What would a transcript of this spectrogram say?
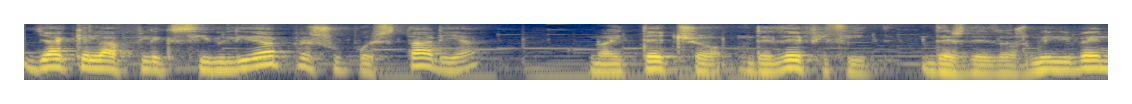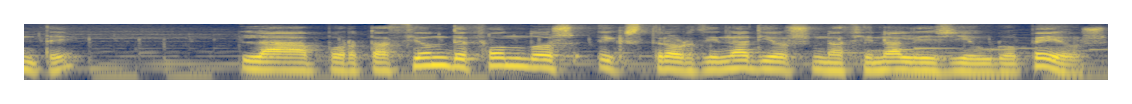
ya que la flexibilidad presupuestaria, no hay techo de déficit desde 2020, la aportación de fondos extraordinarios nacionales y europeos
